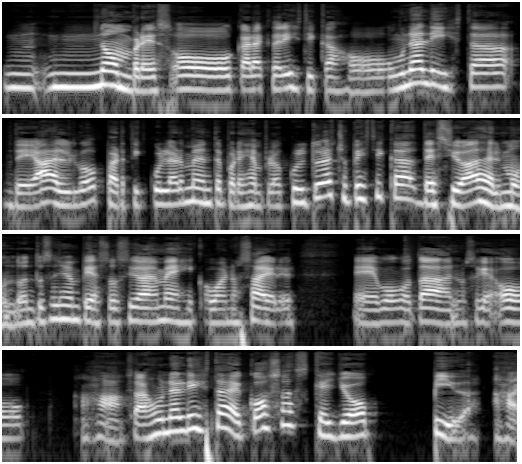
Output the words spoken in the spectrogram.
nombres o características o una lista de algo particularmente, por ejemplo, cultura chupística de ciudades del mundo. Entonces yo empiezo Ciudad de México, Buenos Aires, eh, Bogotá, no sé qué, o, Ajá. o sea, es una lista de cosas que yo pida. Ajá,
